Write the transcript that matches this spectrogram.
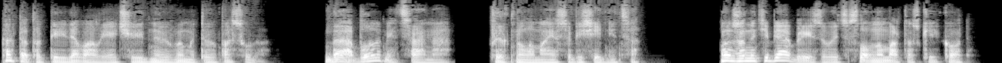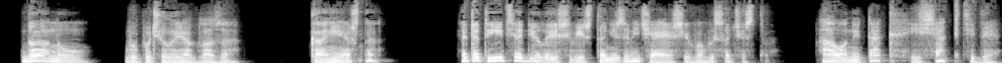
когда тот передавал ей очередную вымытую посуду. «Да, обломится она», — фыркнула моя собеседница. «Он же на тебя облизывается, словно мартовский кот». «Да ну», — выпучила я глаза. «Конечно», это ты все делаешь вид, что не замечаешь его высочество. А он и так, и сяк к тебе.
